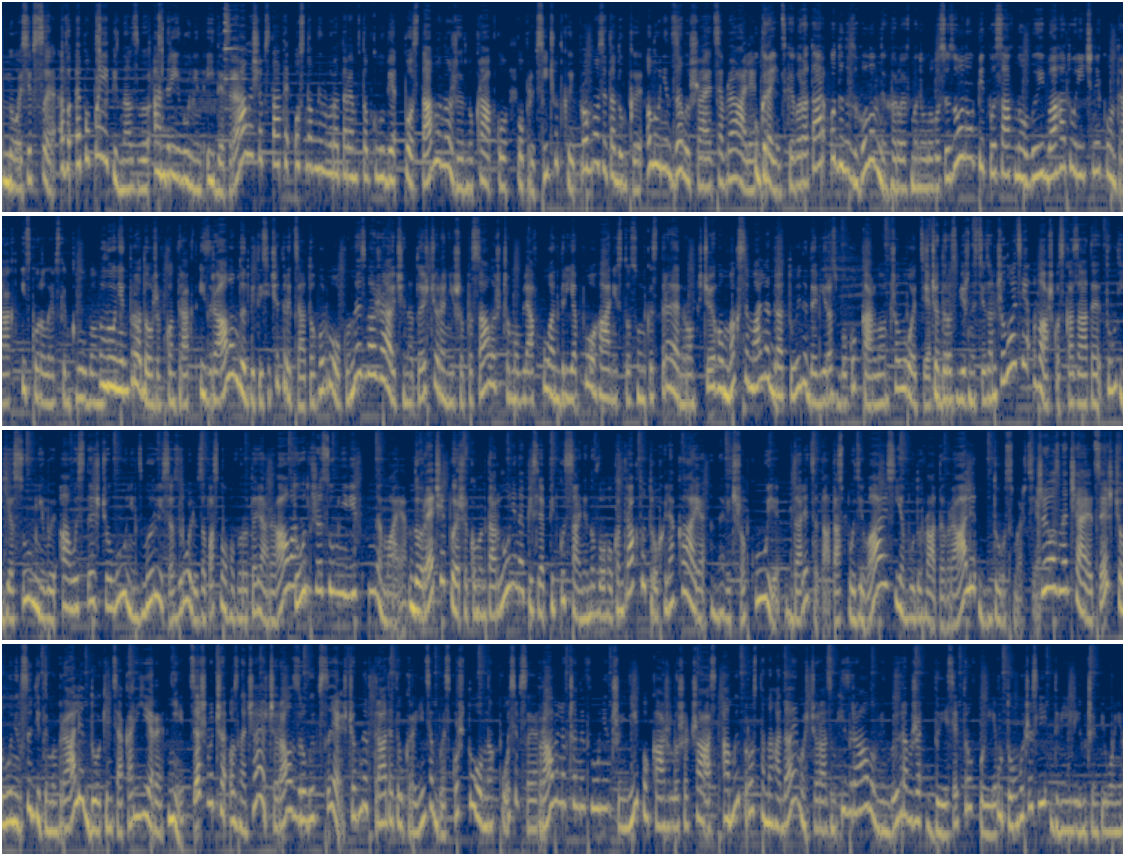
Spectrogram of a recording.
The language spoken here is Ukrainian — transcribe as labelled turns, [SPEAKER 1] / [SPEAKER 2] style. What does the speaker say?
[SPEAKER 1] Ну і все. В епопеї під назвою Андрій Лунін йде з реала, щоб стати основним воротарем в топ-клубі, поставлено жирну крапку. Попри всі чутки, прогнози та думки, Лунін залишається в реалі. Український воротар, один із головних героїв минулого сезону, підписав новий багаторічний контракт із королевським клубом. Лунін продовжив контракт із реалом до 2030 року, незважаючи на те, що раніше писало, що мовляв у Андрія погані стосунки з тренером, що його максимально дратує недовіра з боку Карло Анчелоті. Щодо розбіжності з Анчелоті, важко сказати. Тут є сумніви. А ось те, що Лунін змирився з ролью запасного воротаря Реала, тут вже сумнівів немає. До речі, перший коментар Луніна після підписання нового контракту трохи лякає, навіть шокує. Далі цитата: Сподіваюсь, я буду грати в реалі до смерті. Чи означає це, що Лунін сидітиме в реалі до кінця кар'єри? Ні, це швидше означає, що Реал зробив все, щоб не втратити українця безкоштовно. Ось і все. Правильно вчинив Лунін чи ні, покаже лише час. А ми просто нагадаємо, що разом із Реалом він виграв вже 10 трофеїв, у тому числі дві ліги чемпіонів.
